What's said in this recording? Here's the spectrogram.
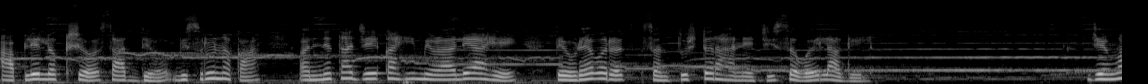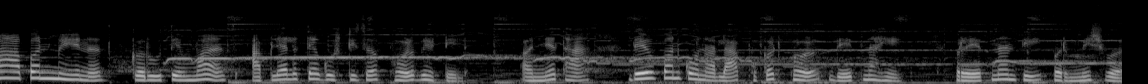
आपले लक्ष साध्य विसरू नका अन्यथा जे काही मिळाले आहे तेवढ्यावरच संतुष्ट राहण्याची सवय लागेल. जेव्हा आपण मेहनत करू तेव्हाच आपल्याला त्या गोष्टीचं फळ भेटेल. अन्यथा देव पण कोणाला फुकट फळ देत नाही. प्रयत्नांती परमेश्वर.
